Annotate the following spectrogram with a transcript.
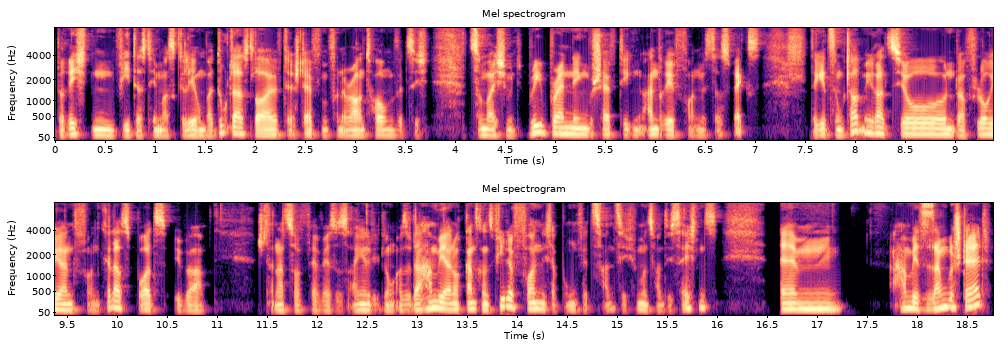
berichten, wie das Thema Skalierung bei Douglas läuft. Der Steffen von Around Home wird sich zum Beispiel mit Rebranding beschäftigen. André von Mr. Specs, da geht es um Cloud-Migration oder Florian von Keller Sports über Standardsoftware versus Eigenentwicklung. Also da haben wir ja noch ganz, ganz viele von. Ich habe ungefähr 20, 25 Sessions. Ähm, haben wir zusammengestellt.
